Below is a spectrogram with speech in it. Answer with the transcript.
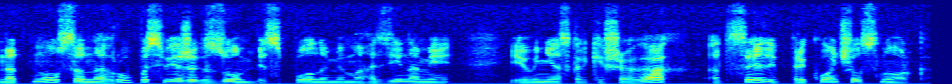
наткнулся на группу свежих зомби с полными магазинами и в нескольких шагах от цели прикончил снорка.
